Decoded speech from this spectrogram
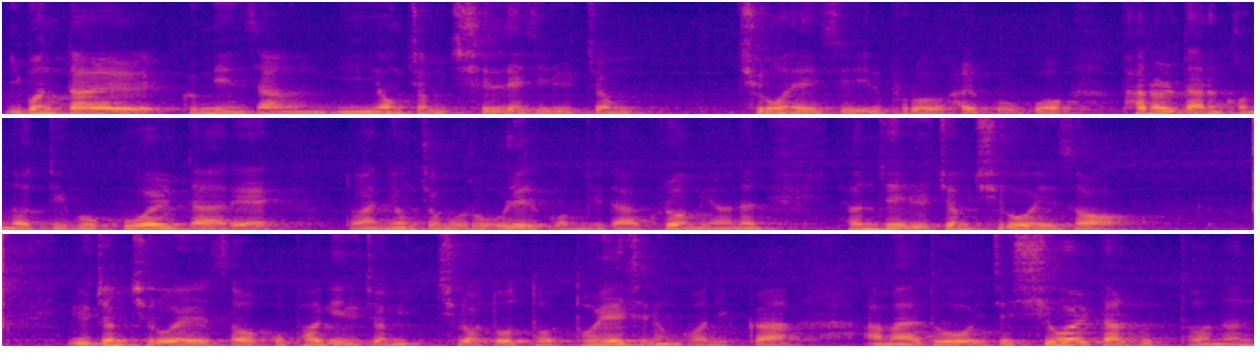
이번 달 금리 인상이 0.7 내지 1.75 내지 1%할 거고 8월 달은 건너뛰고 9월 달에 또한 0.5로 올릴 겁니다. 그러면은 현재 1.75에서 1.75에서 곱하기 1.75 또 더, 더해지는 거니까 아마도 이제 10월 달부터는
